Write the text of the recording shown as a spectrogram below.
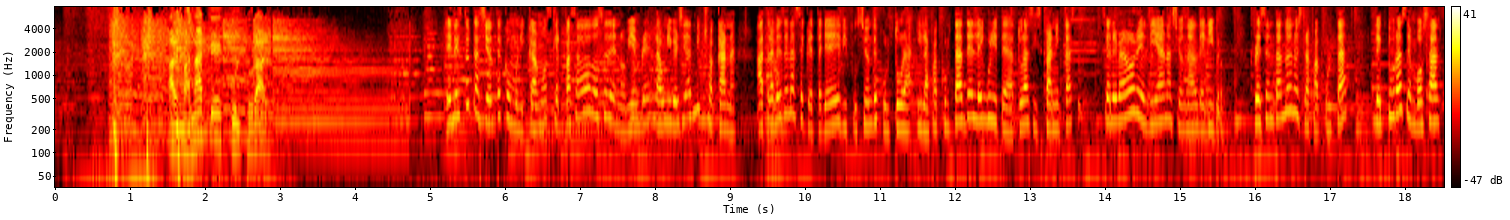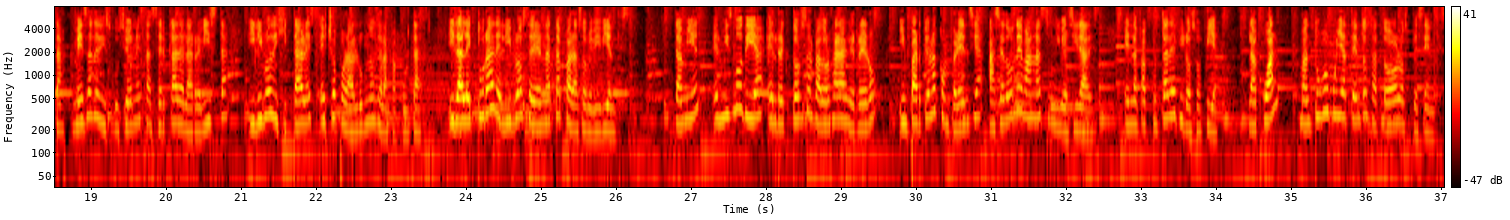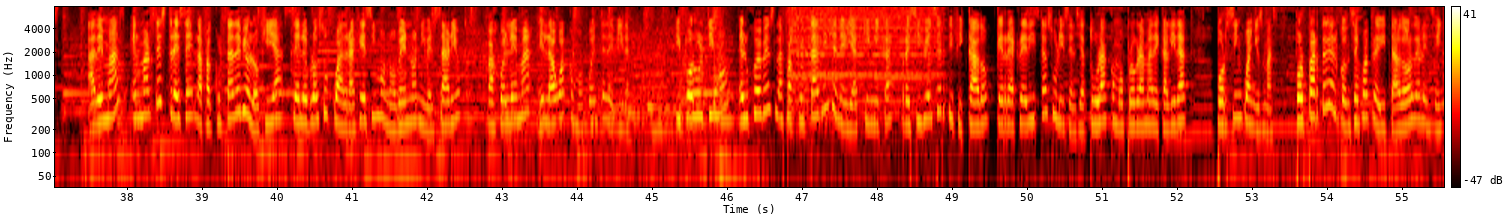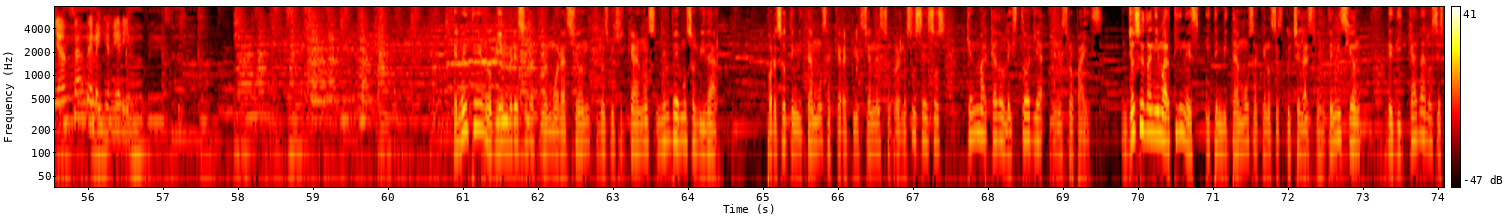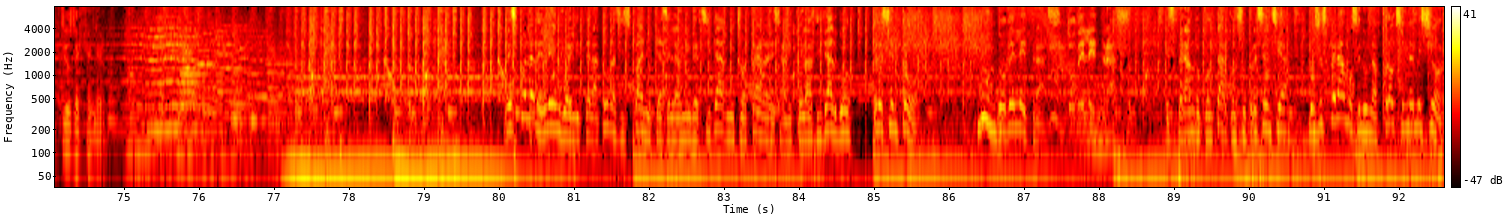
Almanaque Cultural. En esta ocasión te comunicamos que el pasado 12 de noviembre la Universidad Michoacana, a través de la Secretaría de Difusión de Cultura y la Facultad de Lengua y Literaturas Hispánicas, celebraron el Día Nacional del Libro, presentando en nuestra facultad lecturas en voz alta, mesas de discusiones acerca de la revista y libros digitales hecho por alumnos de la facultad, y la lectura de libros serenata para sobrevivientes. También, el mismo día, el rector Salvador Jara Guerrero impartió la conferencia Hacia dónde van las universidades, en la Facultad de Filosofía, la cual mantuvo muy atentos a todos los presentes. Además, el martes 13, la Facultad de Biología celebró su cuadragésimo noveno aniversario bajo el lema El agua como fuente de vida. Y por último, el jueves, la Facultad de Ingeniería Química recibió el certificado que reacredita su licenciatura como programa de calidad por cinco años más, por parte del Consejo Acreditador de la Enseñanza de la Ingeniería. El 20 de noviembre es una conmemoración que los mexicanos no debemos olvidar. Por eso te invitamos a que reflexiones sobre los sucesos que han marcado la historia de nuestro país. Yo soy Dani Martínez y te invitamos a que nos escuche la siguiente emisión dedicada a los estudios de género. La Escuela de Lengua y Literaturas Hispánicas de la Universidad Michoacana de San Nicolás de Hidalgo presentó Mundo de Letras. Mundo de Letras. Esperando contar con su presencia, nos esperamos en una próxima emisión.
